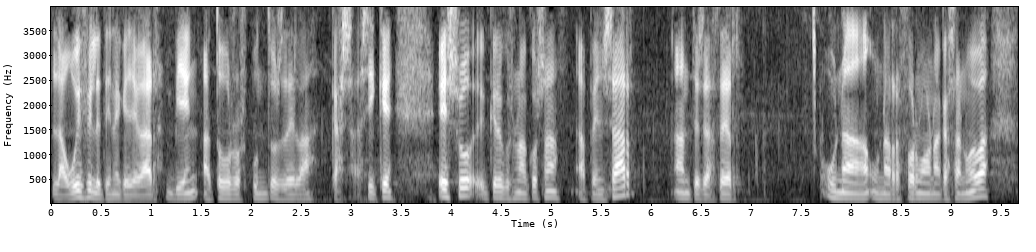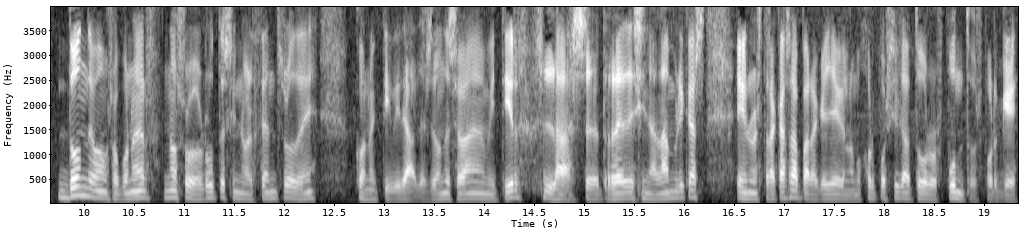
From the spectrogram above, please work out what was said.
la Wi-Fi le tiene que llegar bien a todos los puntos de la casa. Así que eso creo que es una cosa a pensar antes de hacer una, una, reforma, una casa nueva, donde vamos a poner no solo el router, sino el centro de conectividad, desde donde se van a emitir las redes inalámbricas en nuestra casa para que lleguen lo mejor posible a todos los puntos, porque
